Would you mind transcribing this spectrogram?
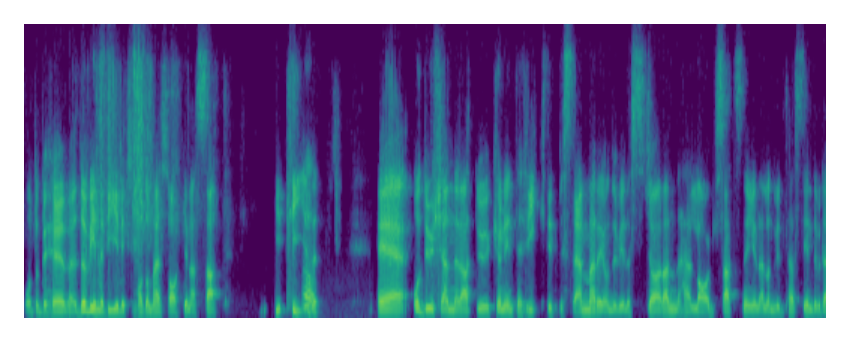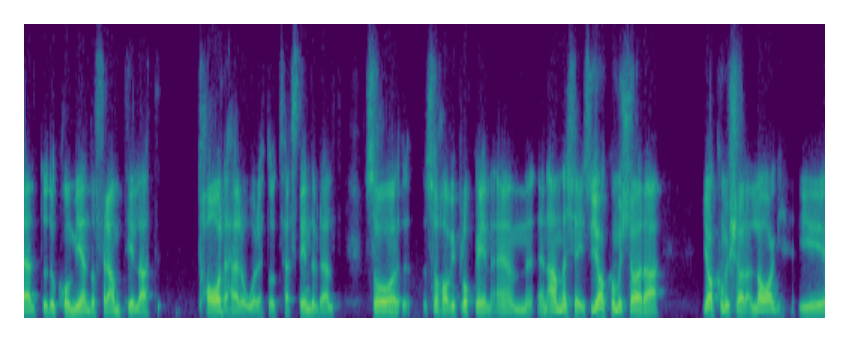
och då behöver, då ville vi liksom ha de här sakerna satt i tid. Ja. Eh, och du känner att du kunde inte riktigt bestämma dig om du ville göra den här lagsatsningen eller om du vill testa individuellt och då kom vi ändå fram till att ta det här året och testa individuellt. så, mm. så har vi plockat in en, en annan tjej. Så jag kommer köra, jag kommer köra lag i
